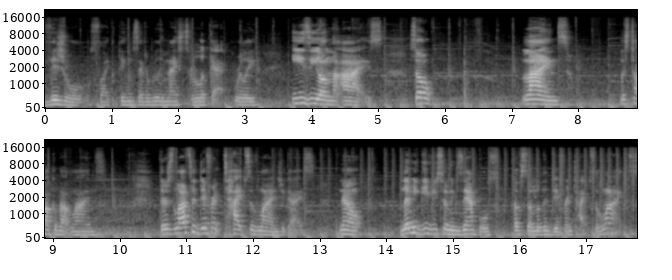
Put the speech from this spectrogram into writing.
visuals, like things that are really nice to look at, really easy on the eyes. So, lines. Let's talk about lines. There's lots of different types of lines, you guys. Now, let me give you some examples of some of the different types of lines.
